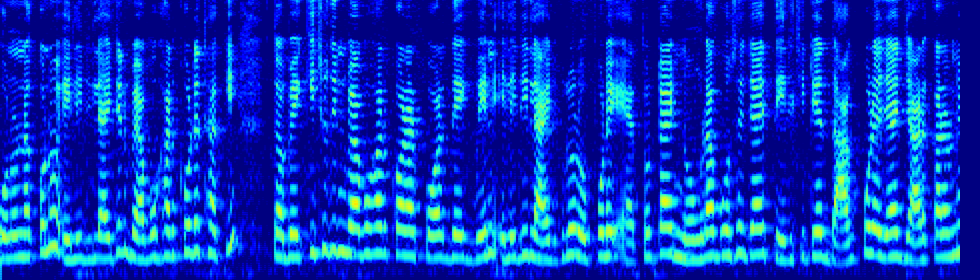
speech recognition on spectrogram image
কোনো না কোনো এলইডি লাইটের ব্যবহার করে থাকি। তবে কিছুদিন ব্যবহার করার পর দেখবেন এলইডি লাইটগুলোর ওপরে এতটাই নোংরা বসে যায় তেল চিটে দাগ পড়ে যায়, যার কারণে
